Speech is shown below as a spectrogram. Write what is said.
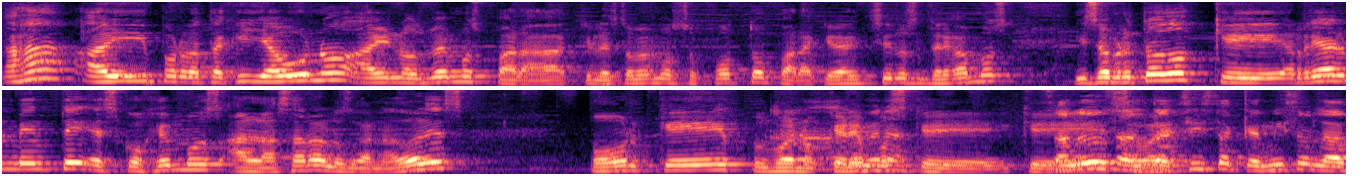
Ajá, ahí por la taquilla 1, ahí nos vemos para que les tomemos su foto, para que vean que sí los entregamos. Y sobre todo que realmente escogemos al azar a los ganadores. Porque, pues bueno, Ah, queremos que, que Saludos al vaya. taxista que me hizo la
